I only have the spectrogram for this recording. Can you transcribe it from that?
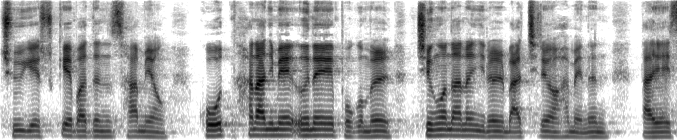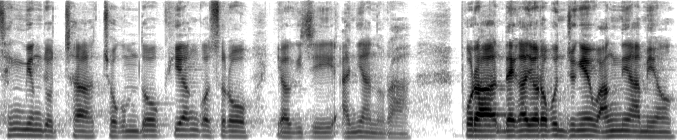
주 예수께 받은 사명 곧 하나님의 은혜의 복음을 증언하는 일을 마치려 하면은 나의 생명조차 조금도 귀한 것으로 여기지 아니하노라. 보라 내가 여러분 중에 왕래하며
